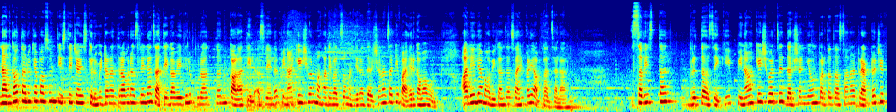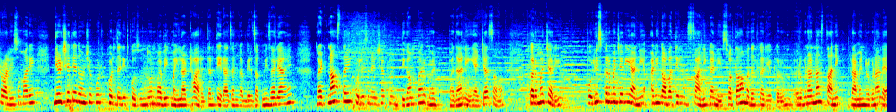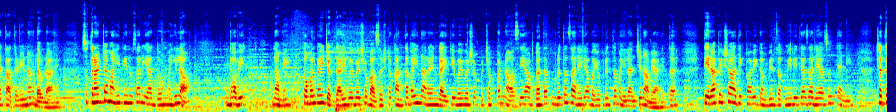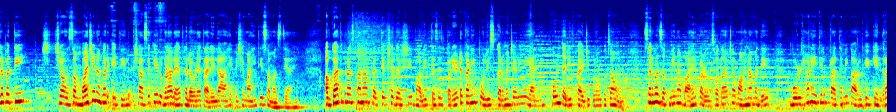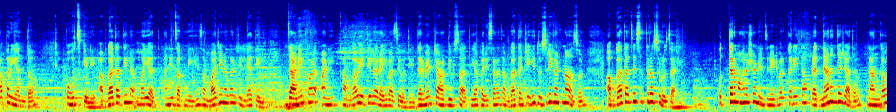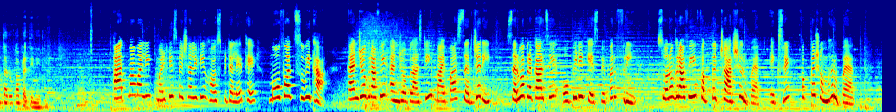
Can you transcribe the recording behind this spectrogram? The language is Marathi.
नांदगाव तालुक्यापासून तीस ते चाळीस किलोमीटर अंतरावर असलेल्या जातेगाव येथील पुरातन काळातील असलेलं पिनाकेश्वर महादेवाचं मंदिरात दर्शनासाठी बाहेरगावाहून आलेल्या भाविकांचा सायंकाळी अपघात झाला आहे. सविस्तर वृत्त असे की पिनाकेश्वरचे दर्शन घेऊन परतत असताना ट्रॅक्टरची ट्रॉली सुमारे दीडशे ते दोनशे फूट खोल दरीत कोसळून दोन भाविक महिला ठार तर तेरा जण गंभीर जखमी झाले आहेत. घटनास्थळी पोलीस निरीक्षक दिगंबर भट भदाने यांच्यासह कर्मचारी पोलीस कर्मचारी यांनी आणि गावातील स्थानिकांनी स्वतः मदतकार्य करून रुग्णांना स्थानिक ग्रामीण रुग्णालयात तातडीनं हलवलं आहे. सूत्रांच्या माहितीनुसार या दोन महिला भाविक नामे कमलबाई जगदाळी वय वर्ष बासष्ट कांताबाई नारायण गायके वय वर्ष छप्पन्न असे या अपघातात मृत झालेल्या वयोवृद्ध महिलांची नावे आहेत. तर तेरापेक्षा अधिक भाविक गंभीर जखमीरित्या झाले असून त्यांनी छत्रपती श- संभाजीनगर येथील शासकीय रुग्णालयात हलवण्यात आलेलं आहे अशी माहिती समजते आहे. अपघातग्रस्तांना प्रत्यक्षदर्शी भाविक तसेच पर्यटकांनी पोलीस कर्मचारी यांनी खोल दरीत काळजीपूर्वक जाऊन सर्व जखमींना बाहेर काढून स्वतःच्या वाहनामध्ये बोलठाणे येथील प्राथमिक आरोग्य केंद्रापर्यंत पोहोच केले. अपघातातील मयत आणि जखमी हे संभाजीनगर जिल्ह्यातील जाणेफळ आणि खामगाव येथील रहिवासी होते. दरम्यान चार दिवसात या परिसरात अपघाताची ही दुसरी घटना असून अपघाताचे सत्र सुरूच आहे. उत्तर महाराष्ट्र न्यूज नेटवर्ककरिता प्रज्ञानंद जाधव नांदगाव तालुका प्रतिनिधी. Atma Malik multi speciality hospital येथे मोफत सुविधा अँजिओग्राफी अँजिओप्लास्टी बायपास सर्जरी सर्व प्रकारचे OPD case paper free. Sonography फक्त चारशे रुपयात एक्स रे फक्त शंभर रुपयात.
